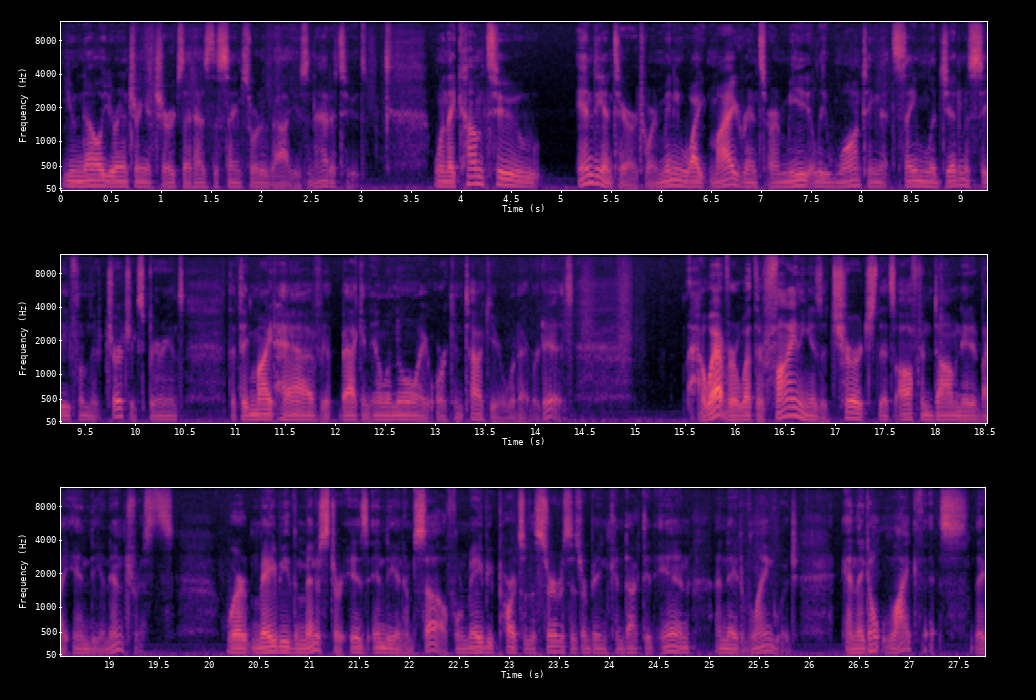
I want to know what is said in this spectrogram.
you know you're entering a church that has the same sort of values and attitudes. When they come to Indian territory, many white migrants are immediately wanting that same legitimacy from their church experience that they might have back in Illinois or Kentucky or whatever it is. However, what they're finding is a church that's often dominated by Indian interests, where maybe the minister is Indian himself, or maybe parts of the services are being conducted in a native language. And they don't like this. They,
